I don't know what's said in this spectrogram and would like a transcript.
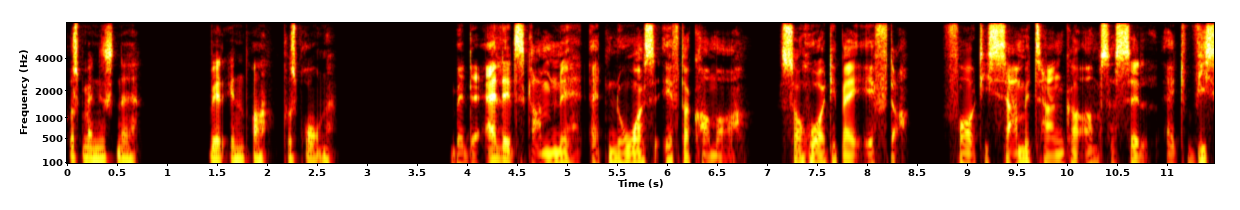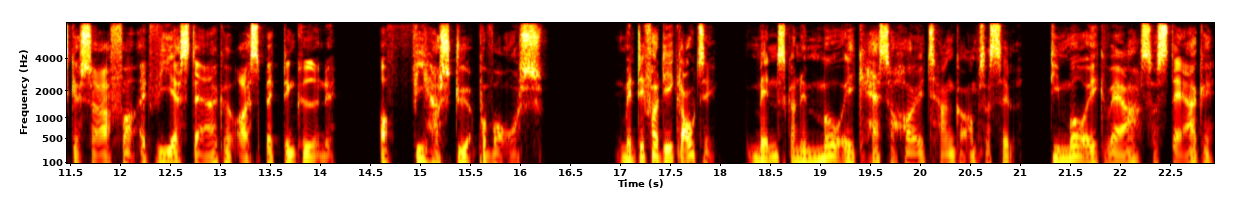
hos menneskene ved at ændre på sprogene. Men det er lidt skræmmende, at Noras efterkommere så hurtigt bagefter får de samme tanker om sig selv, at vi skal sørge for, at vi er stærke og respektindgydende, og vi har styr på vores. Men det får de ikke lov til. Menneskerne må ikke have så høje tanker om sig selv. De må ikke være så stærke,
